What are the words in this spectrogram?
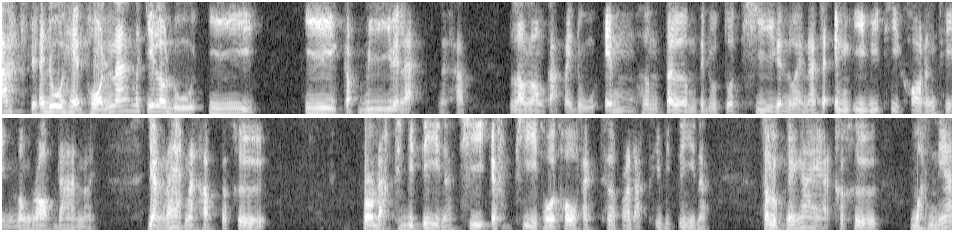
อะไปดูเหตุผลนะ เมื่อกี้เราดู e e กับ v ไปแล้วนะครับ เราลองกลับไปดู m เพิ่มเติมไปดูตัว t กันด้วยนะจะ m e v t คอทั้งทีมันต้องรอบด้านหน่อย อย่างแรกนะครับก็คือ productivity นะ TFP total factor productivity นะสรุปง่ายๆอะก็คือวันเนี้ย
